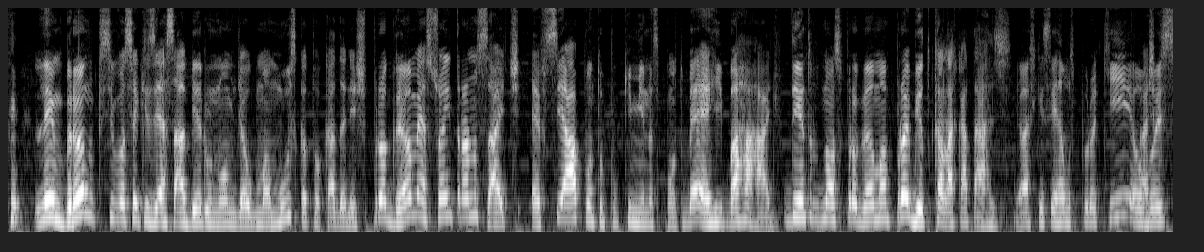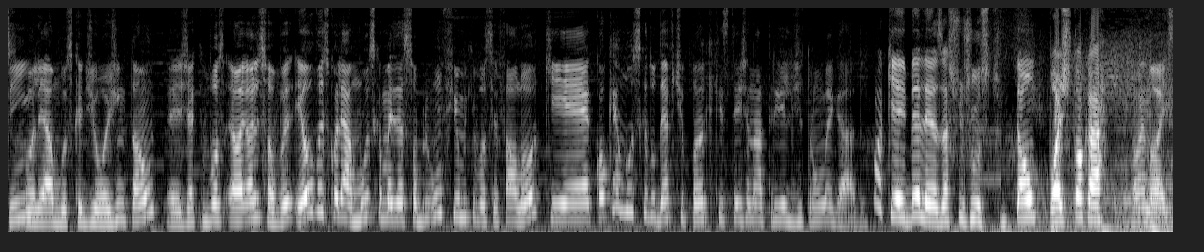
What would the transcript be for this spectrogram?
Lembrando que se você quiser saber o nome de alguma música tocada neste programa, é só entrar no site fca.pucminas.br barra rádio. Dentro do nosso programa Proibido Calar Catarse. Eu acho que encerramos por aqui. Eu acho vou escolher a música de hoje, então. É, já que você. Olha só, eu vou escolher a música, mas é sobre um filme que você falou, que é qualquer música do Daft Punk que esteja na trilha de Tron Legado. Ok, beleza, acho justo. Então pode tocar. Então é nóis.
